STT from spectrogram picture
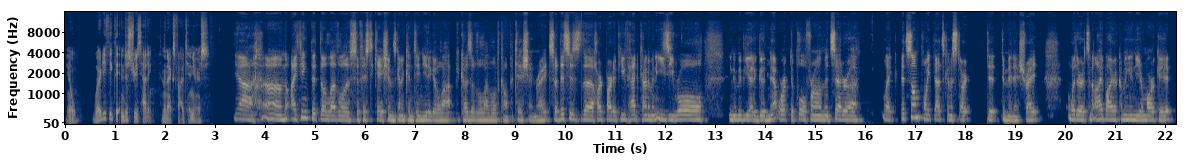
you know, where do you think the industry is heading in the next five, ten years? Yeah, um, I think that the level of sophistication is going to continue to go up because of the level of competition, right? So this is the hard part. If you've had kind of an easy role, you know, maybe you had a good network to pull from, et cetera. Like at some point, that's going to start to diminish, right? Whether it's an iBuyer coming into your market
